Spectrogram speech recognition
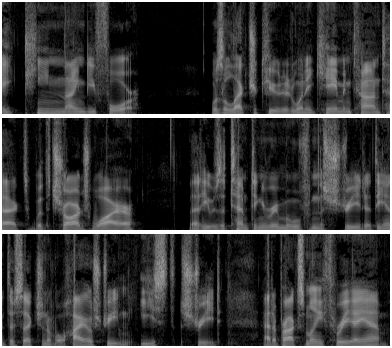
1894, was electrocuted when he came in contact with charged wire that he was attempting to remove from the street at the intersection of Ohio Street and East Street at approximately 3 a.m.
